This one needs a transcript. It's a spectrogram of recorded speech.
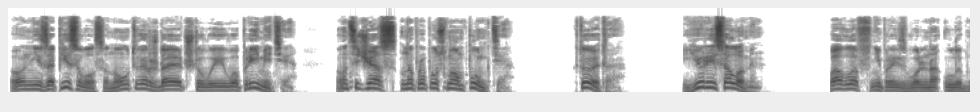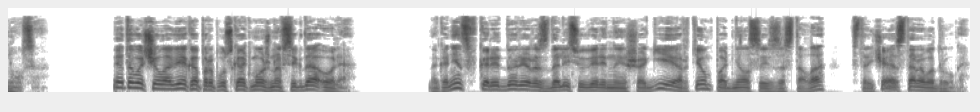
Он не записывался, но утверждает, что вы его примете. Он сейчас на пропускном пункте». «Кто это?» «Юрий Соломин». Павлов непроизвольно улыбнулся. «Этого человека пропускать можно всегда, Оля». Наконец в коридоре раздались уверенные шаги, и Артем поднялся из-за стола, встречая старого друга.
